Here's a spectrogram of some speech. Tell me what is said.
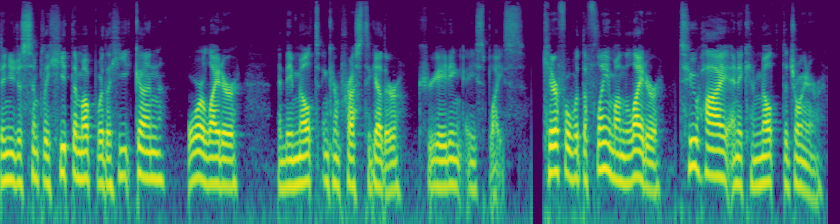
then you just simply heat them up with a heat gun or a lighter and they melt and compress together, creating a splice. Careful with the flame on the lighter, too high and it can melt the joiner.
